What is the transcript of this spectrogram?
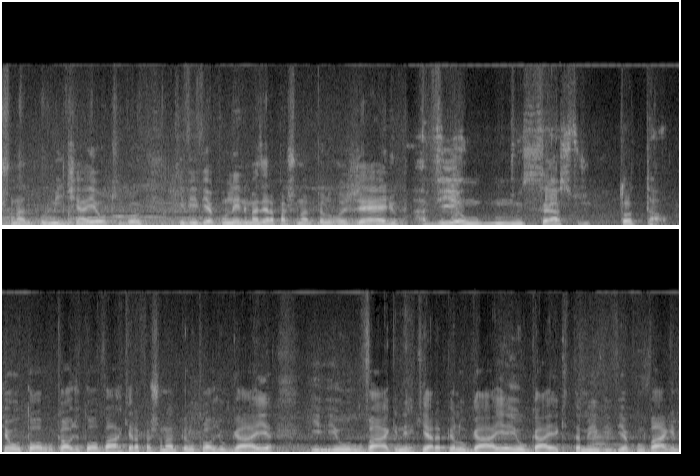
Apaixonado por mim, tinha eu que, que vivia com Lênin, mas era apaixonado pelo Rogério. Havia um, um incesto total. Tinha o, o Cláudio Tovar, que era apaixonado pelo Cláudio Gaia, e, e, o Wagner, que era pelo Gaia, e o Gaia, que também vivia com Wagner.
